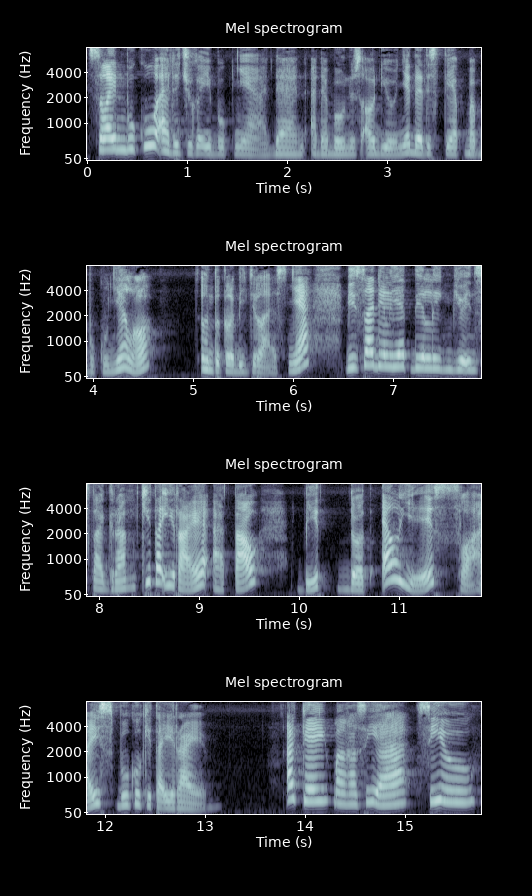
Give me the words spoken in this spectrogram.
Selain buku, ada juga e-booknya dan ada bonus audionya dari setiap bab bukunya loh. Untuk lebih jelasnya, bisa dilihat di link bio Instagram kita Irae atau bit.ly slice buku kita Irae. Oke, makasih ya. See you.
